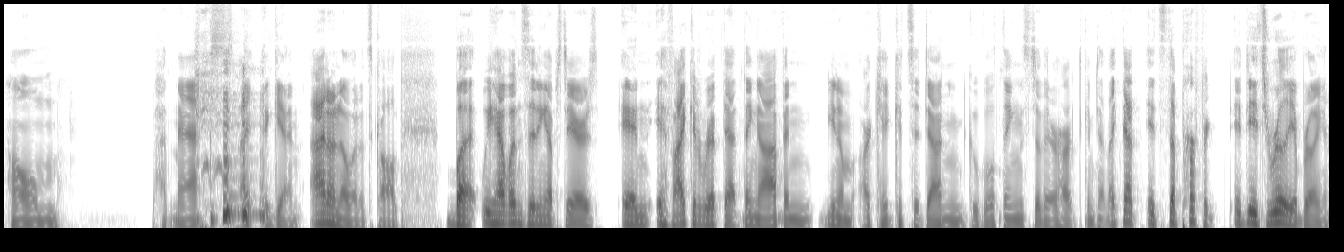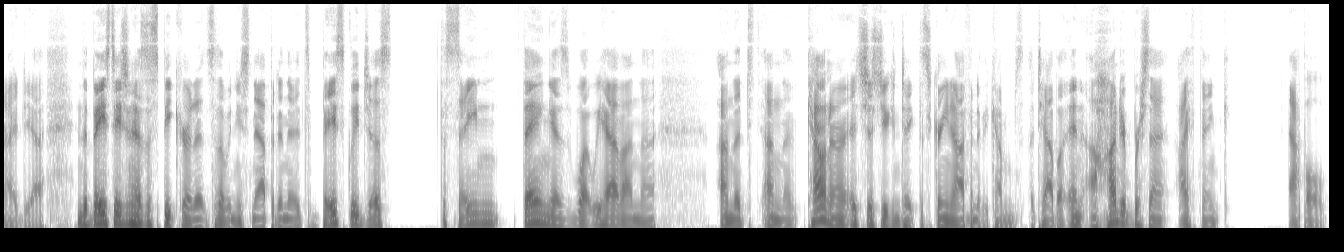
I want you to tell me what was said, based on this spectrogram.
Home Max. I, again, I don't know what it's called, but we have one sitting upstairs. And if I could rip that thing off, and you know, our kid could sit down and Google things to their heart's content, like that, it's the perfect. It, it's really a brilliant idea. And the base station has a speaker in it, so that when you snap it in there, it's basically just the same thing as what we have on the on the on the counter. It's just you can take the screen off and it becomes a tablet. And a hundred percent, I think Apple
